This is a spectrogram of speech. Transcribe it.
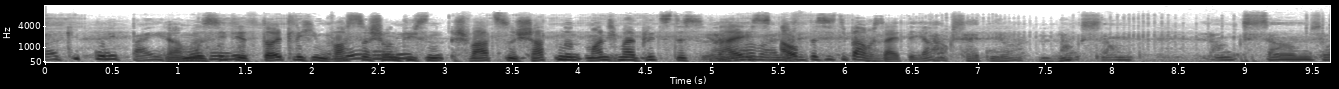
Ja, gibt mir nicht bei. Ja, man sieht jetzt deutlich im Wasser schon diesen schwarzen Schatten und manchmal blitzt es Ja, weiß weil auf. das- Das ist die Bauchseite, ja? Bauchseiten, ja. Langsam, langsam, so.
